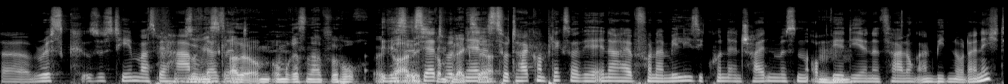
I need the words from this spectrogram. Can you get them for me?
äh, Risk-System, was wir haben. so wie ich es gerade um, umrissen habe, so hoch Das ist ja, to- komplex. ja. das ist total komplex, weil wir innerhalb von einer Millisekunde entscheiden müssen, ob Mhm. wir dir eine Zahlung anbieten oder nicht.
